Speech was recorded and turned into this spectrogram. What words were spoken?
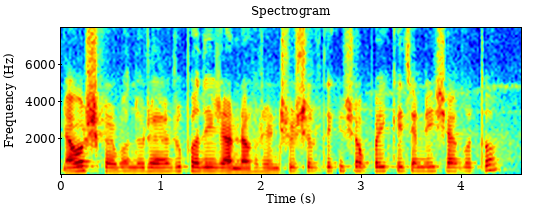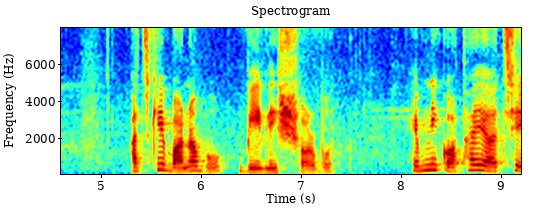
নমস্কার বন্ধুরা রূপাদের রান্নাঘর সোশ্যাল থেকে সবাইকে জানাই স্বাগত। আজকে বানাবো বেলের শরবত। এমনি কথায় আছে,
